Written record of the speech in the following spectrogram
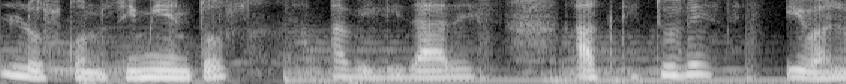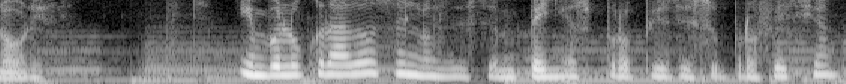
los conocimientos, habilidades, actitudes y valores. involucrados en los desempeños propios de su profesión.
